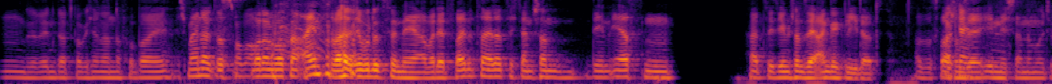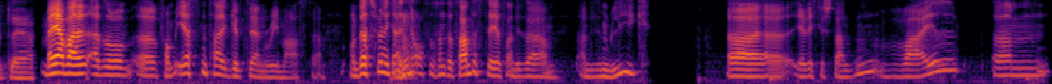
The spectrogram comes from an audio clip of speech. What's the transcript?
Hm, wir reden gerade, glaube ich, aneinander vorbei. Ich meine halt, dass Modern Warfare 1 war revolutionär, aber der zweite Teil hat sich dann schon dem ersten, hat sich dem schon sehr angegliedert. Also es war okay. schon sehr ähnlich dann im Multiplayer. Naja, weil also äh, vom ersten Teil gibt es ja einen Remaster. Und das finde ich mhm. eigentlich auch das Interessanteste jetzt an, dieser, an diesem Leak, äh, ehrlich gestanden, weil ähm,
